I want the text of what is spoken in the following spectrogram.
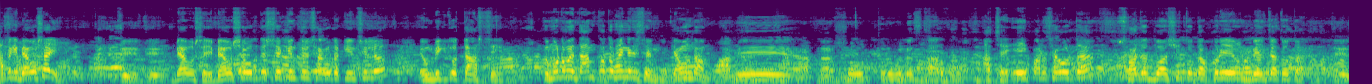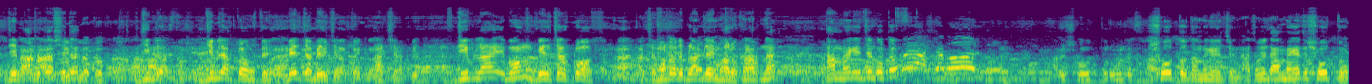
আপনি কি ব্যবসায়ী? জি জি। ব্যবসায়ী। ব্যবসা উদ্দেশ্যে কিন্তু ছাগলটা কিনছিল এবং বিক্রি করতে আসছে। তো মোটামুটি দাম কত ভেঙে দিচ্ছেন কেমন দাম? আমি আপনার সত্তর হলে ছাড়বো। আচ্ছা এই পাটা ছাগলটা ছয় দাঁত বয়সী তোতাপুরি এবং বেলচা তোতা। যে পাটাটা সেটা জিবলা তোতা। জিবলা ক্রস হতে হ্যাঁ, বেলচা বেলচা। আচ্ছা জিবলা এবং বেলচার ক্রস। হ্যাঁ। আচ্ছা মোটামুটি ব্লাড লাইন ভালো খারাপ না? দাম ভেঙেছেন কত? সত্তর দাম ভেঙেছেন আচ্ছা উনি দাম ভেঙেছে সত্তর।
